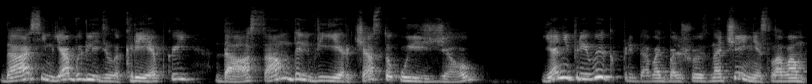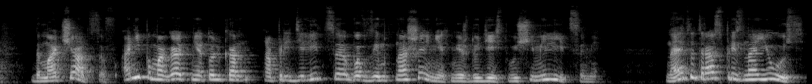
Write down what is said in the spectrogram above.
Да, семья выглядела крепкой, да, сам Дельвриер часто уезжал. Я не привык придавать большое значение словам домочадцев. Они помогают мне только определиться во взаимоотношениях между действующими лицами. На этот раз признаюсь,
